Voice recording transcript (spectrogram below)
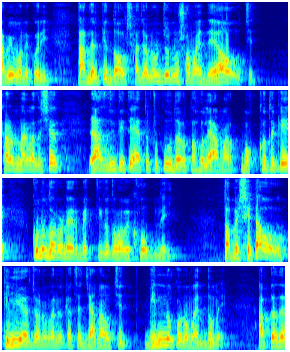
আমি মনে করি তাদেরকে দল সাজানোর জন্য সময় দেওয়াও উচিত। কারণ বাংলাদেশের রাজনীতিতে এতটুকু উদারতা হলে আমার পক্ষ থেকে কোনো ধরনের ব্যক্তিগতভাবে ক্ষোভ নেই। তবে সেটাও ক্লিয়ার জনগণের কাছে জানা উচিত ভিন্ন কোনো মাধ্যমে। আপনাদের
